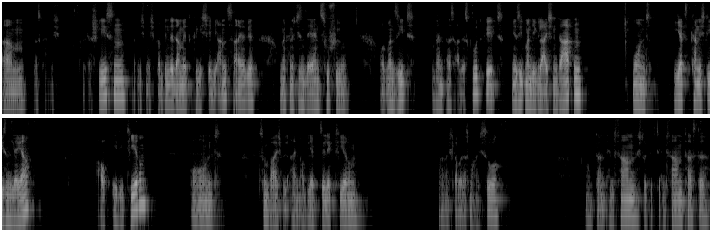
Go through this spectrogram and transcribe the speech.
Ähm, das kann ich wieder schließen. Wenn ich mich verbinde damit, kriege ich hier die Anzeige und dann kann ich diesen Layer hinzufügen. Und man sieht, wenn es alles gut geht, hier sieht man die gleichen Daten und jetzt kann ich diesen Layer auch editieren und zum Beispiel ein Objekt selektieren. Äh, ich glaube, das mache ich so und dann entfernen. Ich drücke jetzt die Entfernen-Taste,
